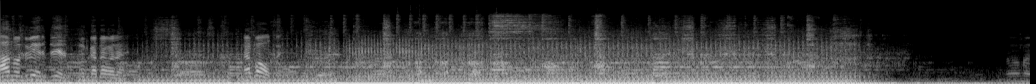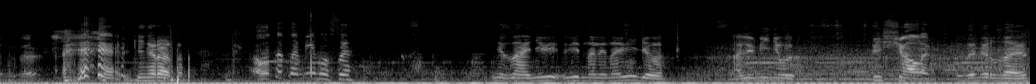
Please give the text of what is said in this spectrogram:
А ну дверь, дверь, ну-ка давай, давай. На палцы. Генератор. А вот это минусы. Не знаю, не ви- видно ли на видео алюминиевых пищалок замерзают.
